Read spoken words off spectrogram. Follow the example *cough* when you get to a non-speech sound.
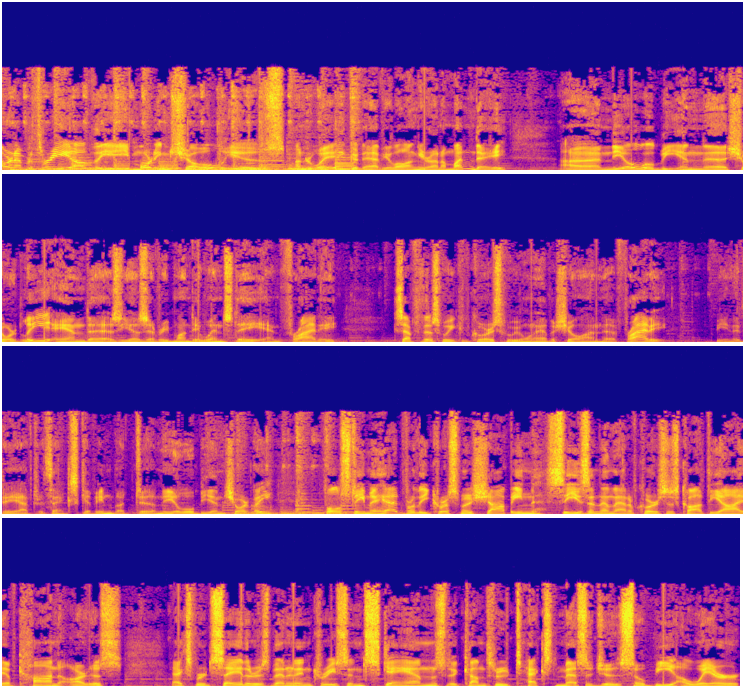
Hour number three of the morning show is underway. Good to have you along here on a Monday. Uh, Neill will be in uh, shortly, and uh, as he has every Monday, Wednesday, and Friday, except for this week, of course, we won't have a show on uh, Friday, being the day after Thanksgiving. But uh, Neill will be in shortly. Full steam ahead for the Christmas shopping season, and that, of course, has caught the eye of con artists. Experts say there has been an increase in scams that come through text messages, so be aware.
